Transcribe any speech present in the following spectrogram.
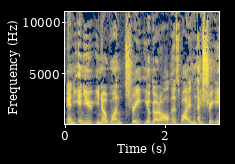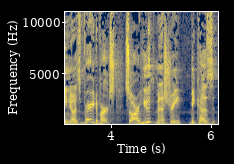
And and you you know, one street you'll go to Alton, it's wide, next street, you know, it's very diverse. So our youth ministry because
